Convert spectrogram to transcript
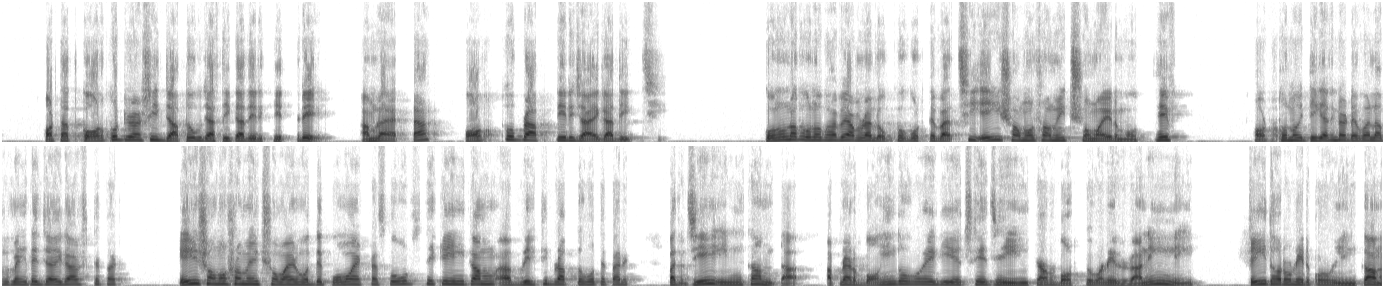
অর্থাৎ কর্কট রাশি জাতক জাতিকাদের ক্ষেত্রে আমরা একটা অর্থ প্রাপ্তির জায়গা দেখছি। কোনো না কোনোভাবে আমরা লক্ষ্য করতে পারছি এই সমসাময়িক সময়ের মধ্যে অর্থনৈতিক একটা ডেভেলপমেন্টের জায়গা আসতে পারে। এই সমসাময়িক সময়ের মধ্যে কোনো একটা সোর্স থেকে ইনকাম বৃদ্ধিপ্রাপ্ত হতে পারে বা যে ইনকামটা আপনার বন্ধ হয়ে গিয়েছে, যে ইনকাম বর্তমানে রানিং নেই, সেই ধরনের কোনো ইনকাম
